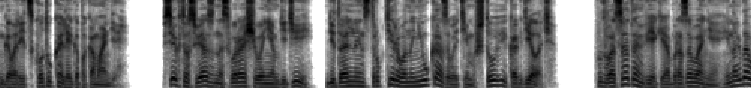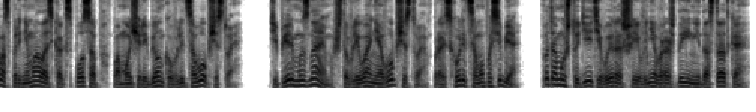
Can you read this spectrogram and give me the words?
говорит Скотту коллега по команде. Все, кто связаны с выращиванием детей, детально инструктированы не указывать им, что и как делать. В 20 веке образование иногда воспринималось как способ помочь ребенку влиться в общество. Теперь мы знаем, что вливание в общество происходит само по себе, Потому что дети, выросшие вне вражды и недостатка,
